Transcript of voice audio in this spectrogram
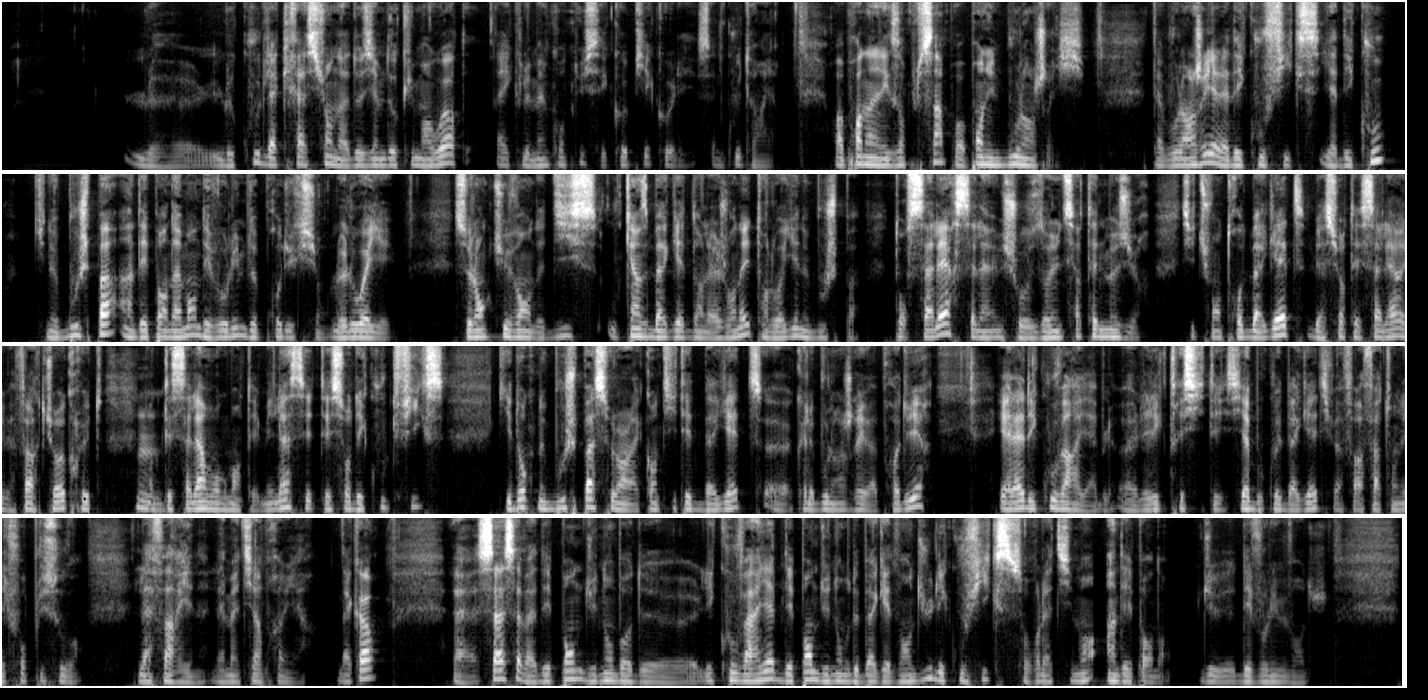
le, le coût de la création d'un deuxième document Word avec le même contenu, c'est copier-coller, ça ne coûte rien. On va prendre un exemple simple, on va prendre une boulangerie. Ta boulangerie, elle a des coûts fixes. Il y a des coûts qui ne bougent pas indépendamment des volumes de production. Le loyer. Selon que tu vendes 10 ou 15 baguettes dans la journée, ton loyer ne bouge pas. Ton salaire, c'est la même chose, dans une certaine mesure. Si tu vends trop de baguettes, bien sûr, tes salaires, il va falloir que tu recrutes. Hmm. Donc tes salaires vont augmenter. Mais là, c'était sur des coûts fixes qui donc ne bougent pas selon la quantité de baguettes euh, que la boulangerie va produire. Et elle a des coûts variables. Euh, L'électricité, s'il y a beaucoup de baguettes, il va falloir faire tourner le four plus souvent. La farine, la matière première. D'accord? Euh, Ça, ça va dépendre du nombre de... Les coûts variables dépendent du nombre de baguettes vendues. Les coûts fixes sont relativement indépendants du- des volumes vendus.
